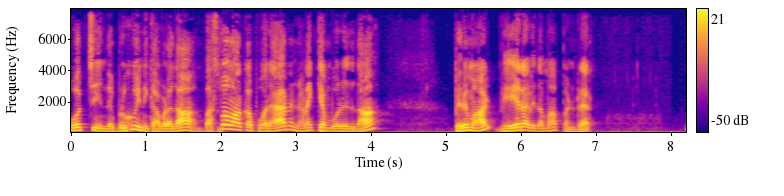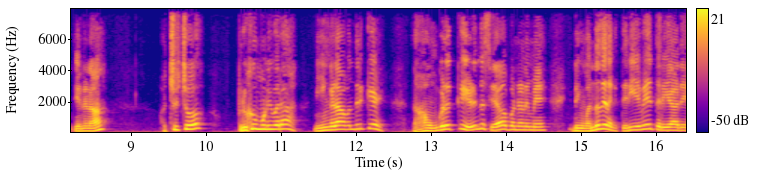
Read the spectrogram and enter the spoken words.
போச்சு இந்த புருகு இன்னைக்கு அவ்வளோதான் பஸ்மமாக்க போகிறார்னு நினைக்கும் பொழுதுதான் பெருமாள் வேற விதமாக பண்ணுறார் என்னன்னா அச்சுச்சோ பிருகு முனிவரா நீங்களா வந்திருக்கேள். நான் உங்களுக்கு எழுந்து சேவை பண்ணணுமே. நீங்கள் வந்தது எனக்கு தெரியவே தெரியாதே.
